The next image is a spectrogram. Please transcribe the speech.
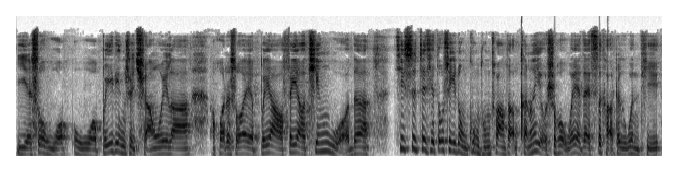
也说我我不一定是权威了，或者说也不要非要听我的。其实这些都是一种共同创造。可能有时候我也在思考这个问题，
